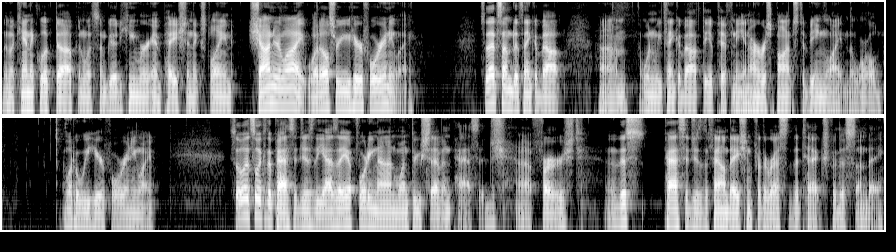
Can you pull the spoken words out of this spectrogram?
The mechanic looked up and, with some good humor, impatient, explained, Shine your light. What else are you here for anyway? So that's something to think about um, when we think about the Epiphany and our response to being light in the world. What are we here for anyway? So let's look at the passages. The Isaiah 49, 1 through 7 passage uh, first. This passage is the foundation for the rest of the text for this Sunday.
